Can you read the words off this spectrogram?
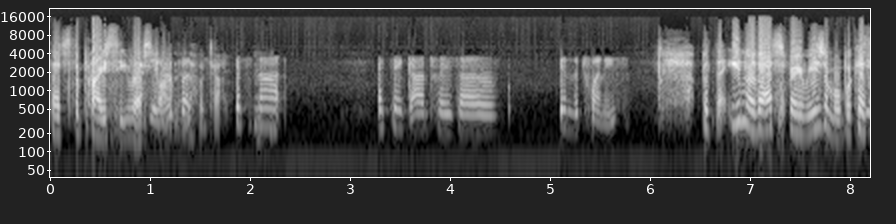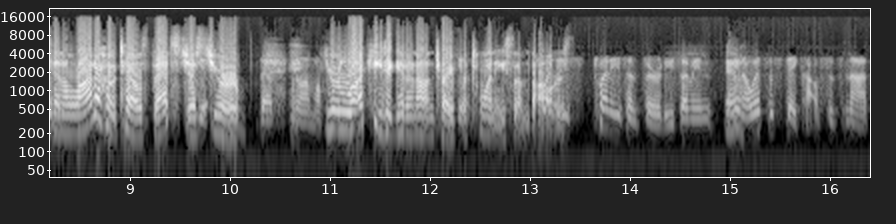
That's the pricey restaurant in the hotel. it's not. I think entrees are in the twenties. But that, you know that's very reasonable because in a lot of hotels that's just your That's normal. you're lucky to get an entree for twenty some dollars. Twenties, and thirties. I mean, you know, it's a steakhouse. It's not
